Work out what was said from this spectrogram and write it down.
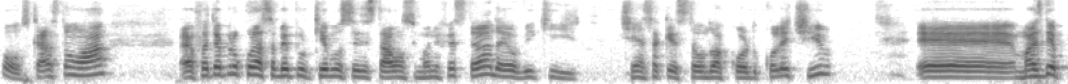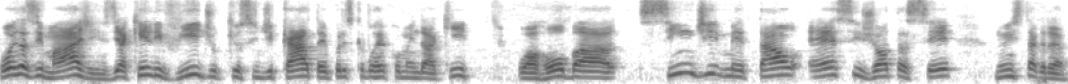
pô, os caras estão lá. Aí eu fui até procurar saber por que vocês estavam se manifestando, aí eu vi que tinha essa questão do acordo coletivo. É, mas depois as imagens e aquele vídeo que o sindicato, aí por isso que eu vou recomendar aqui, o arroba SJC no Instagram.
